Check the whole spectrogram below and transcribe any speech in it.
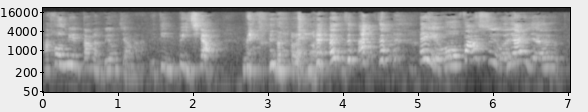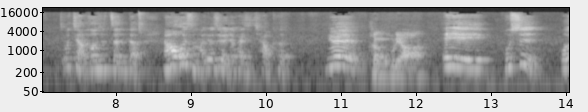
啊，后面当然不用讲了，一定必翘。没没哎，我发誓，我现在觉得我讲的都是真的。然后为什么幼稚园就开始翘课？因为很无聊啊。哎，不是，我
